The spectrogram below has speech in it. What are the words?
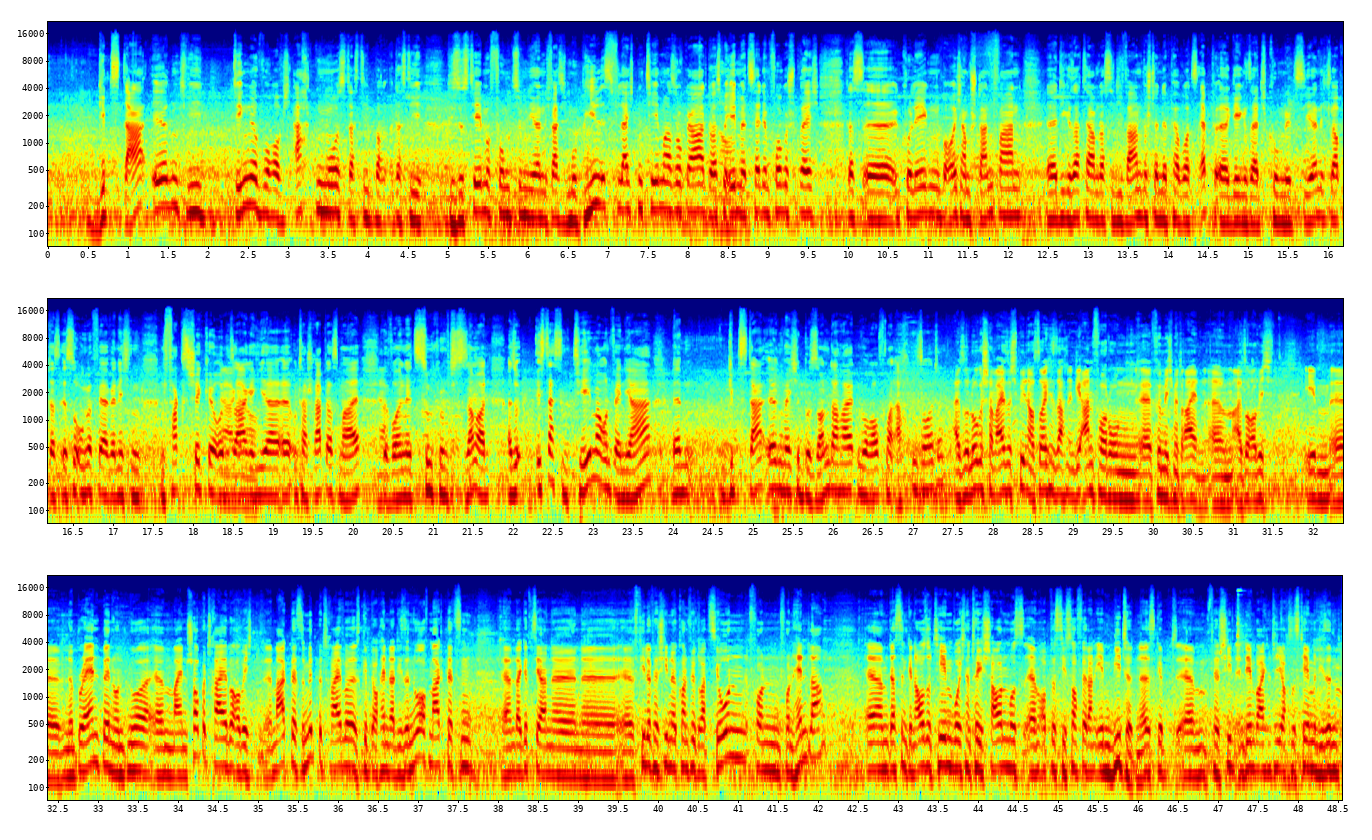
Gibt es da irgendwie Dinge, worauf ich achten muss, dass die, dass die, die Systeme funktionieren. Ich weiß nicht, mobil ist vielleicht ein Thema sogar. Du hast mir eben erzählt im Vorgespräch, dass äh, Kollegen bei euch am Stand waren, äh, die gesagt haben, dass sie die Warenbestände per WhatsApp äh, gegenseitig kommunizieren. Ich glaube, das ist so ungefähr, wenn ich einen Fax schicke und ja, sage, genau. hier, äh, unterschreib das mal, ja. wir wollen jetzt zukünftig zusammenarbeiten. Also ist das ein Thema und wenn ja, ähm, gibt es da irgendwelche Besonderheiten, worauf man achten sollte? Also logischerweise spielen auch solche Sachen in die Anforderungen äh, für mich mit rein. Ähm, also ob ich eben äh, eine Brand bin und nur äh, meinen Shop betreibe, ob ich äh, Marktplätze mitbetreibe. Es gibt auch Händler, die sind nur auf Marktplätzen. Ähm, da gibt es ja eine, eine, äh, viele verschiedene Konfigurationen von, von Händlern. Ähm, das sind genauso Themen, wo ich natürlich schauen muss, ähm, ob das die Software dann eben bietet. Ne? Es gibt ähm, verschiedene, in dem Bereich natürlich auch Systeme, die sind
